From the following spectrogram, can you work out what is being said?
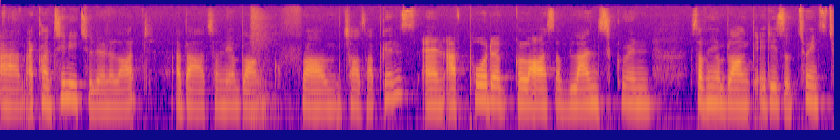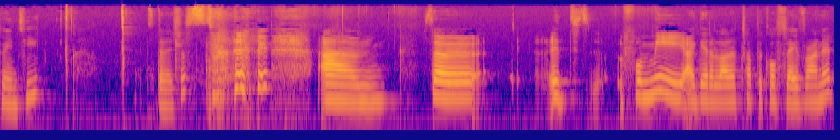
Um, I continue to learn a lot about Sauvignon Blanc from Charles Hopkins, and I've poured a glass of Landskroon Sauvignon Blanc. It is a 2020. It's delicious. um, so it's for me, I get a lot of tropical flavor on it,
